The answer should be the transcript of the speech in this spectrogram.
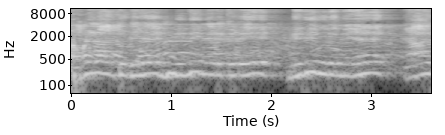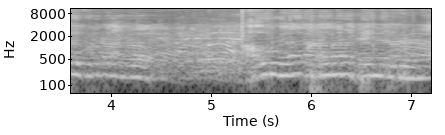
தமிழ்நாட்டுடைய நிதி நெருக்கடி நிதி உரிமையை யாரு கொடுக்குறாங்களோ அவங்க பிரதமரை தேர்ந்தெடுக்கணும்னா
